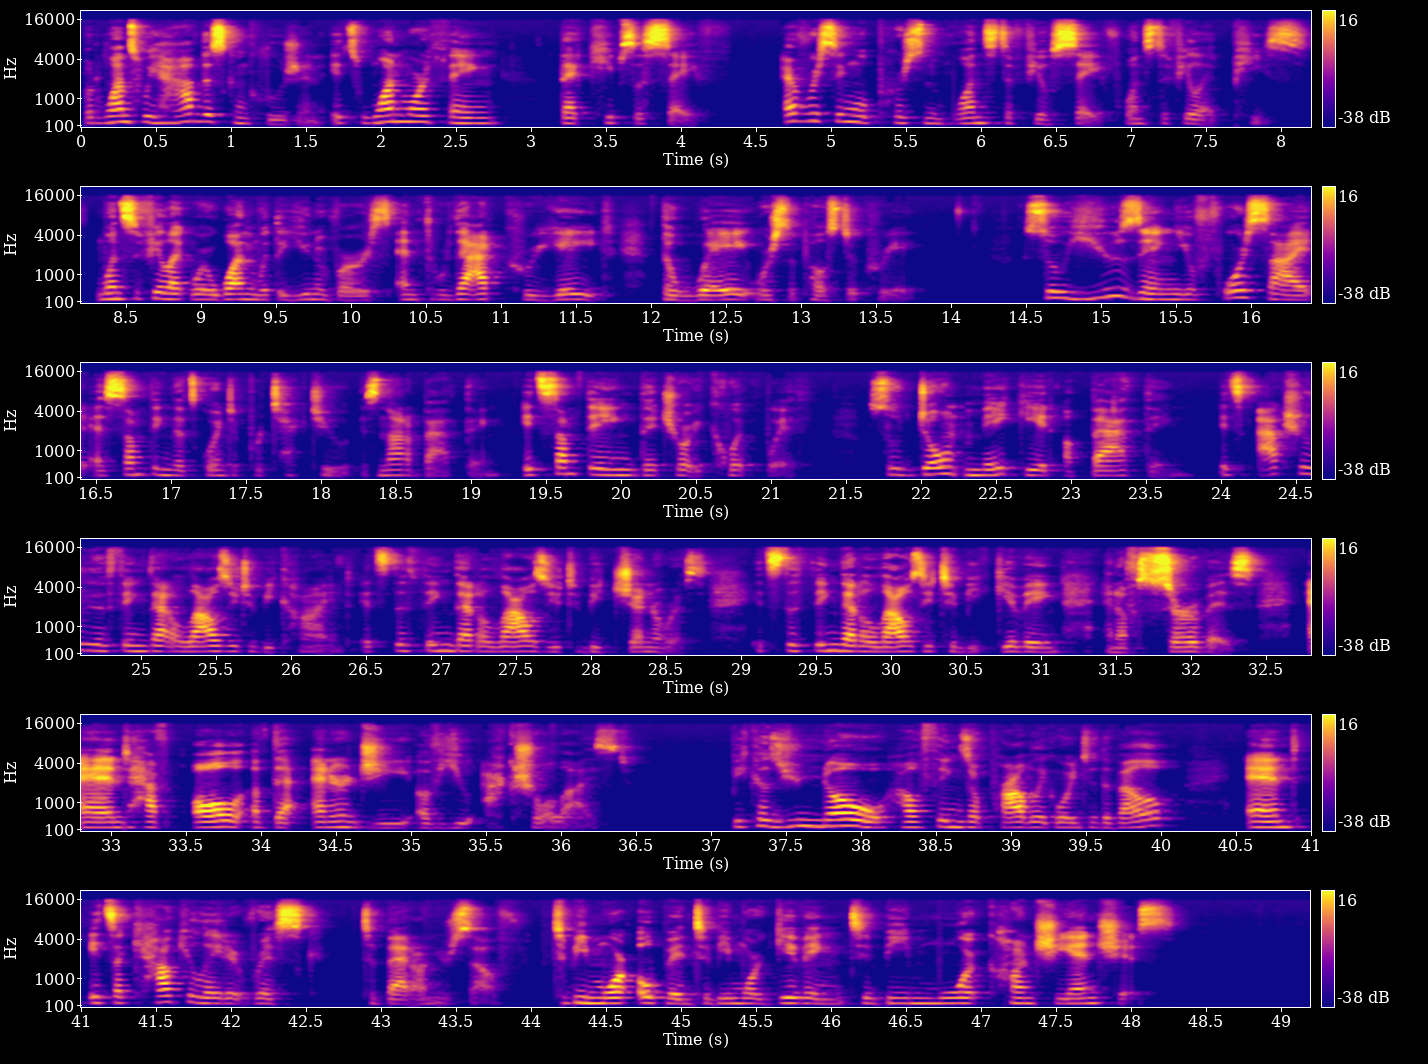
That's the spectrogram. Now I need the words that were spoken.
But once we have this conclusion, it's one more thing that keeps us safe. Every single person wants to feel safe, wants to feel at peace, wants to feel like we're one with the universe, and through that, create the way we're supposed to create. So, using your foresight as something that's going to protect you is not a bad thing. It's something that you're equipped with. So don't make it a bad thing. It's actually the thing that allows you to be kind. It's the thing that allows you to be generous. It's the thing that allows you to be giving and of service and have all of the energy of you actualized. Because you know how things are probably going to develop and it's a calculated risk to bet on yourself, to be more open, to be more giving, to be more conscientious.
